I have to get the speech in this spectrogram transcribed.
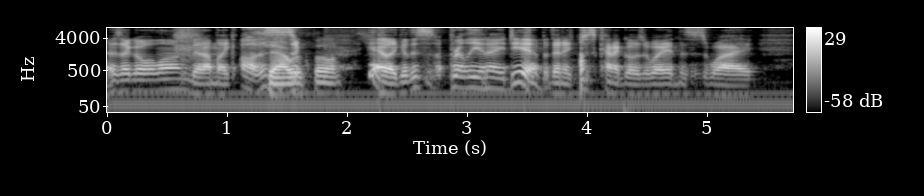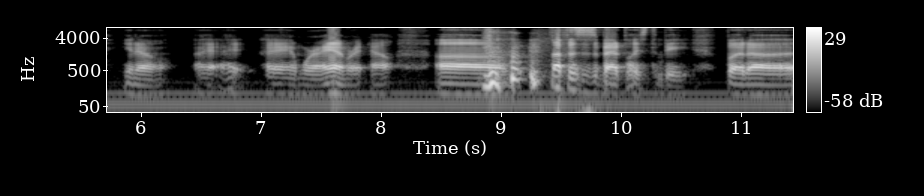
as I go along. That I'm like, oh, this Shower is a, yeah, like this is a brilliant idea, but then it just kind of goes away, and this is why, you know, I, I, I am where I am right now. Um, not this is a bad place to be, but uh,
